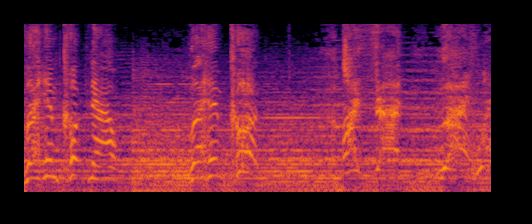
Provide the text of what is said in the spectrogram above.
Let him cook now. Let him cook. I said let.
